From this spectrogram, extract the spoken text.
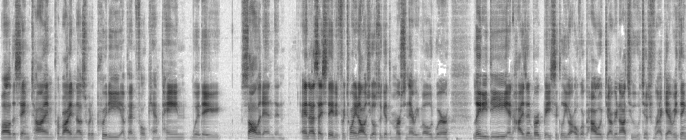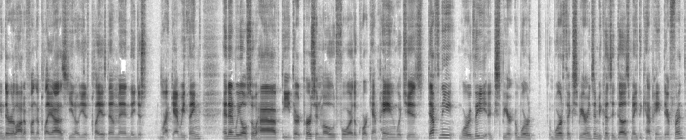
while at the same time providing us with a pretty eventful campaign with a solid ending. And as I stated, for $20, you also get the mercenary mode where Lady D and Heisenberg basically are overpowered juggernauts who just wreck everything. And They're a lot of fun to play as. You know, you just play as them and they just wreck everything. And then we also have the third person mode for the core campaign, which is definitely worthy exper- worth worth experiencing because it does make the campaign different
